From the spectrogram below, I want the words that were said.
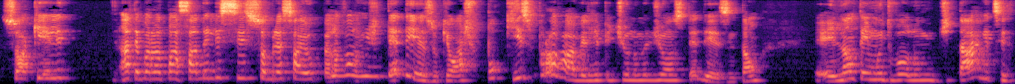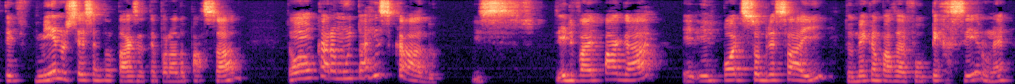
Só que ele a temporada passada ele se sobressaiu pelo volume de TDs, o que eu acho pouquíssimo provável ele repetir o número de 11 TDs. Então, ele não tem muito volume de targets, ele teve menos de 60 targets na temporada passada. Então é um cara muito arriscado. Ele vai pagar, ele pode sobressair. Tudo bem que ano passado foi o terceiro, né?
